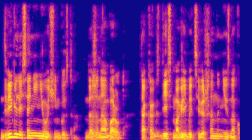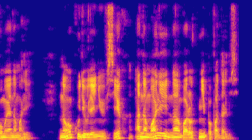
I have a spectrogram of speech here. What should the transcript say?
Двигались они не очень быстро, даже наоборот, так как здесь могли быть совершенно незнакомые аномалии. Но, к удивлению всех, аномалии наоборот не попадались.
